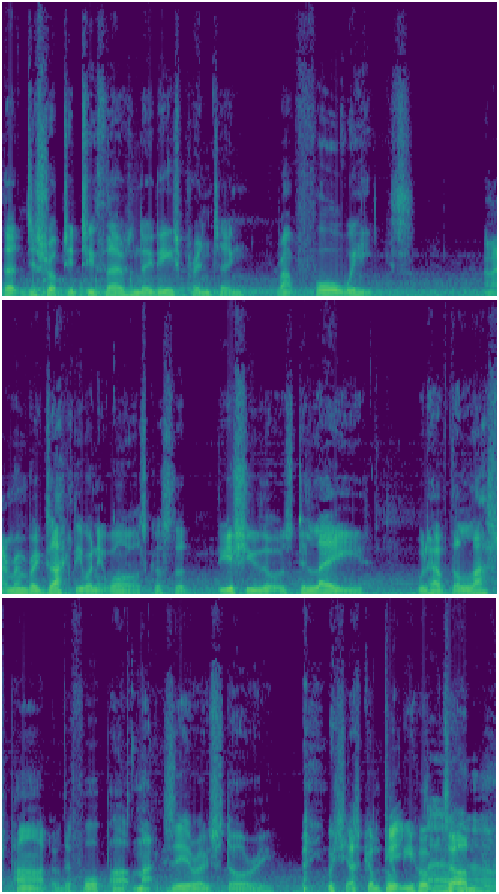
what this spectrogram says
that disrupted 2000 AD's printing for about four weeks. And I remember exactly when it was, because the, the issue that was delayed would have the last part of the four part Mach Zero story, which I was completely hooked on. Oh.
